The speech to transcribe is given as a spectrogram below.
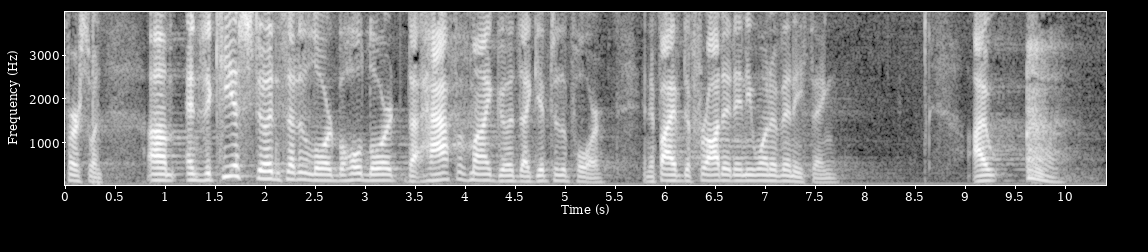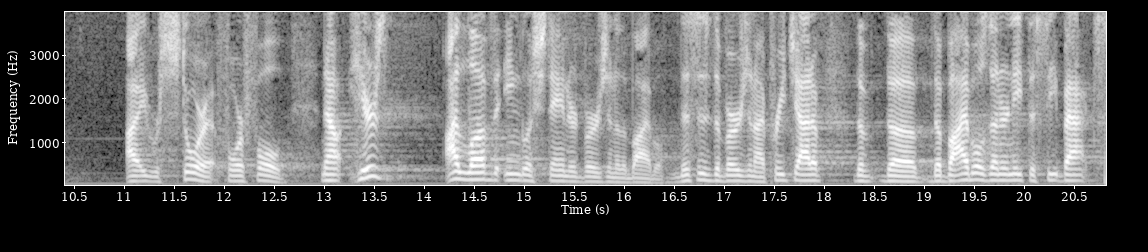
first one. Um, and Zacchaeus stood and said to the Lord, Behold, Lord, the half of my goods I give to the poor, and if I have defrauded anyone of anything, I, I restore it fourfold. Now, here's, I love the English Standard Version of the Bible. This is the version I preach out of the, the, the Bibles underneath the seat backs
